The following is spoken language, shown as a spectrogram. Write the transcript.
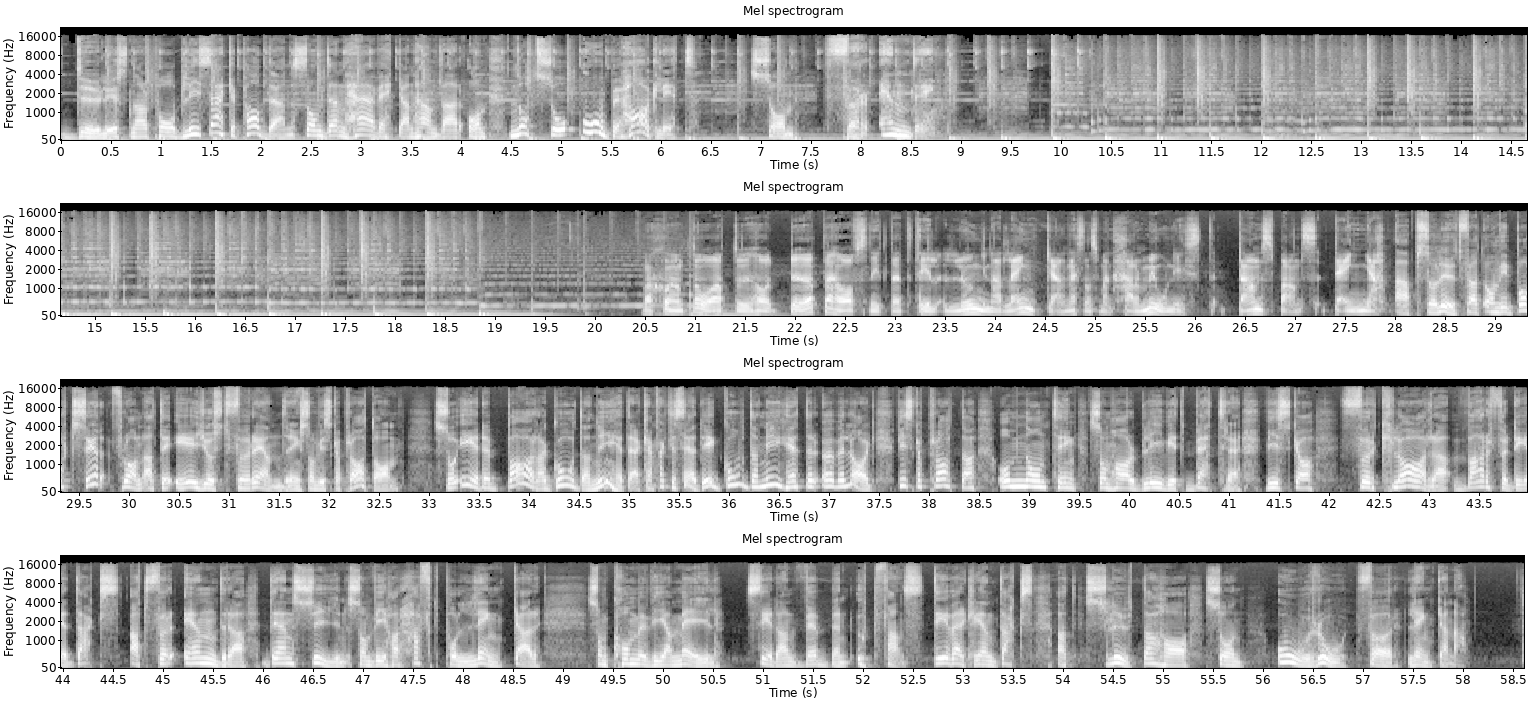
Du lyssnar på Bli säker-podden som den här veckan handlar om något så obehagligt som förändring. Vad skönt då att du har döpt det här avsnittet till Lugna länkar. Nästan som en harmoniskt dansbandsdänga. Absolut, för att om vi bortser från att det är just förändring som vi ska prata om, så är det bara goda nyheter. Jag kan faktiskt säga att det är goda nyheter överlag. Vi ska prata om någonting som har blivit bättre. Vi ska förklara varför det är dags att förändra den syn som vi har haft på länkar som kommer via mejl sedan webben uppfanns. Det är verkligen dags att sluta ha sån oro för länkarna.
